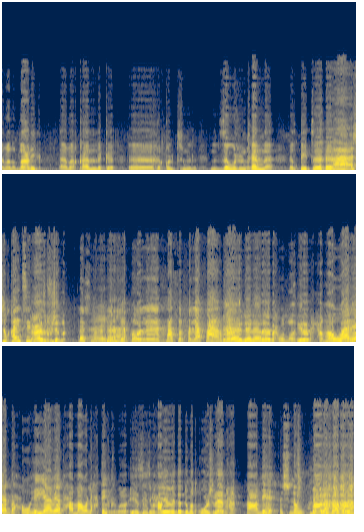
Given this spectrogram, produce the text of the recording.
أمان الله عليك. أما قال لك آه قلت نتزوج ونتهنى. لقيت آه آه اش لقيت سيدي؟ العازب في الجنة. اسمع حد يقول خاسر في الافار ما؟ لا لا لا رابح والله رابح الحق. هو رابح وهي رابحة ما هو الحقيقة؟ ايوا إيه زي زي ما يا وما تقولش رابحة. عليه شنو؟ ما على خاطر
